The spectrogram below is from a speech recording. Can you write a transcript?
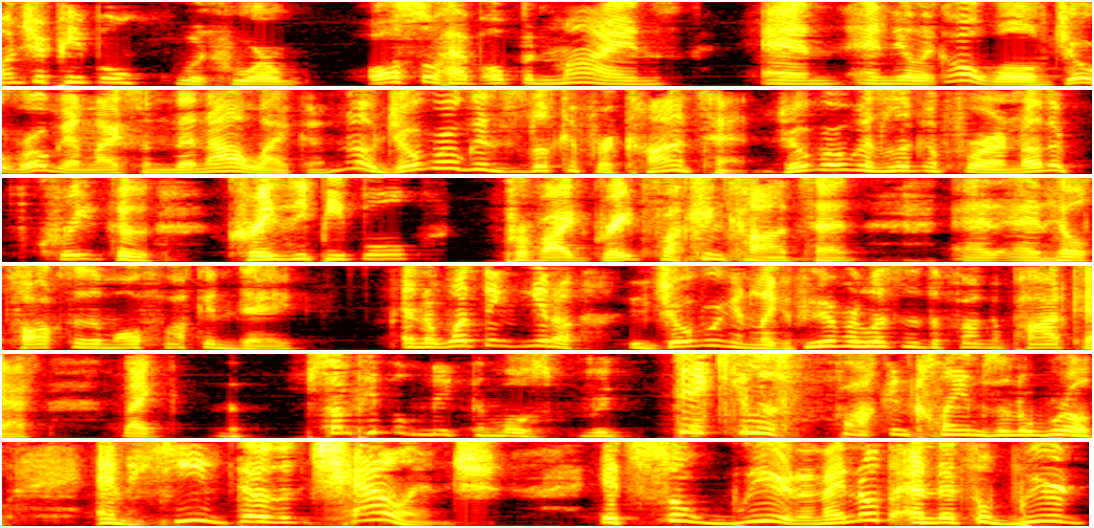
bunch of people who are also have open minds and and you're like, oh well, if Joe Rogan likes him, then I'll like him. No, Joe Rogan's looking for content. Joe Rogan's looking for another crazy because crazy people provide great fucking content, and and he'll talk to them all fucking day. And the one thing, you know, Joe Rogan, like if you ever listen to the fucking podcast, like the some people make the most ridiculous fucking claims in the world, and he doesn't challenge. It's so weird, and I know that, and that's a weird.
